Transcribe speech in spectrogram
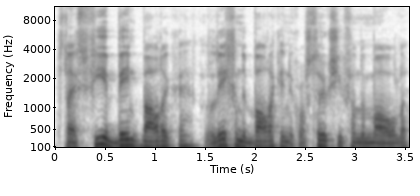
Slechts vier bindbalken, liggende balken in de constructie van de molen...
